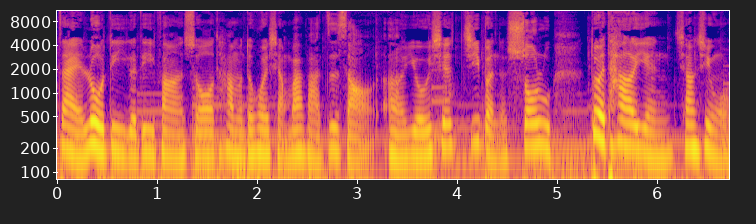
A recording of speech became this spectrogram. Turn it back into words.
在落地一个地方的时候，他们都会想办法，至少呃有一些基本的收入。对他而言，相信我，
